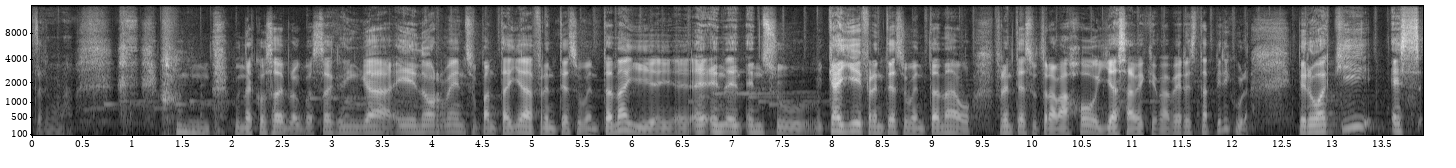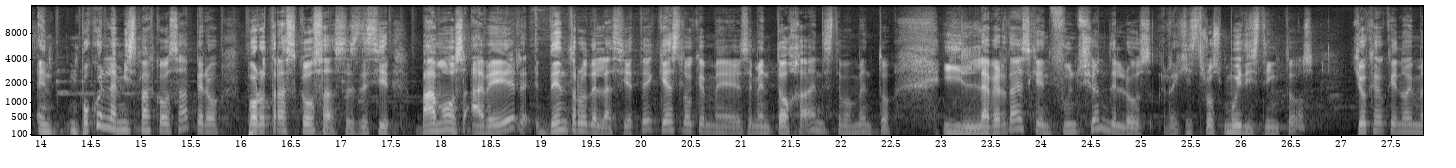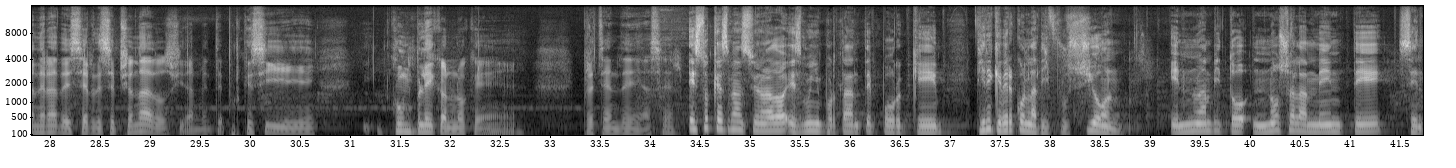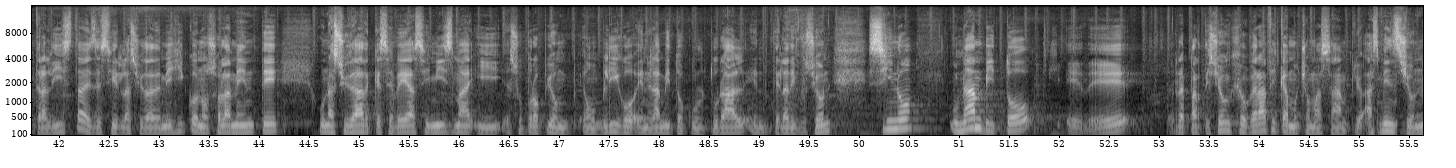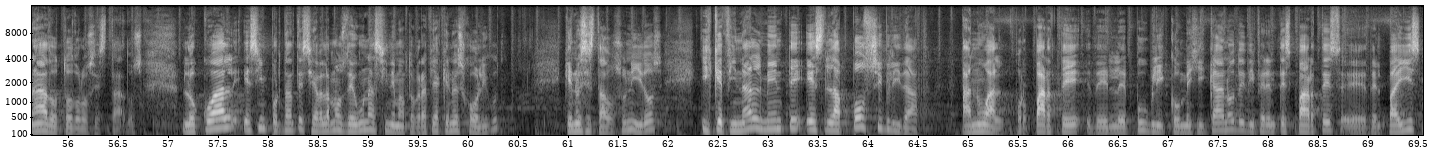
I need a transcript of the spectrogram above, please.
una cosa de blockbuster gringa enorme en su pantalla frente a su ventana y en, en, en, su calle frente a su ventana o frente a su trabajo y ya sabe que va a ver esta película. Pero aquí es un poco en la misma cosa, pero por otras cosas. Es decir, vamos a ver dentro de las siete qué es lo que me, se me antoja en este momento. Y la verdad es que en función de los registros muy distintos, yo creo que no hay manera de ser decepcionados finalmente, porque sí cumple con lo que pretende hacer. Esto que has mencionado es muy importante porque tiene que ver con la difusión en un ámbito no solamente centralista, es decir, la Ciudad de México, no solamente una ciudad que se ve a sí misma y su propio ombligo en el ámbito cultural de la difusión, sino un ámbito eh, de repartición geográfica mucho más amplio. Has mencionado todos los estados, lo cual es importante si hablamos de una cinematografía que no es Hollywood, que no es Estados Unidos y que finalmente es la posibilidad anual por parte del público mexicano de diferentes partes eh, del país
